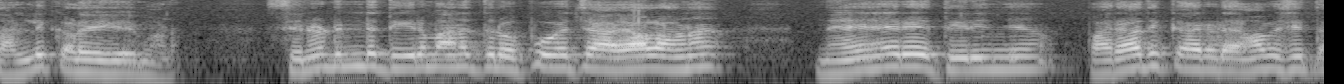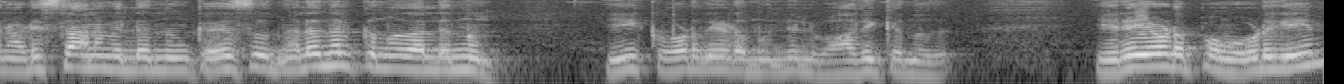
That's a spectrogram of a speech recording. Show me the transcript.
തള്ളിക്കളയുകയുമാണ്. സിനഡിന്റെ തീരുമാനത്തിൽ ഒപ്പുവെച്ച അയാളാണ് നേരെ തിരിഞ്ഞ് പരാതിക്കാരുടെ ആവശ്യത്തിന് അടിസ്ഥാനമില്ലെന്നും കേസ് നിലനിൽക്കുന്നതല്ലെന്നും ഈ കോടതിയുടെ മുന്നിൽ വാദിക്കുന്നത്. ഇരയോടൊപ്പം ഓടുകയും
